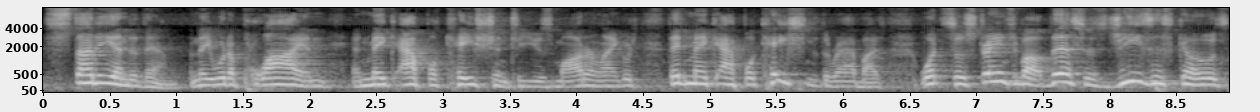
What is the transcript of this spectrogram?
study under them, and they would apply and, and make application, to use modern language. They'd make application to the rabbis. What's so strange about this is Jesus goes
